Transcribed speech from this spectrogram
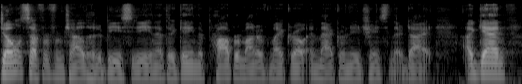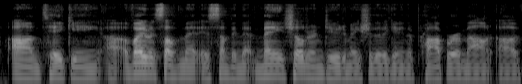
don't suffer from childhood obesity and that they're getting the proper amount of micro and macronutrients in their diet. Again, um, taking uh, a vitamin supplement is something that many children do to make sure that they're getting the proper amount of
